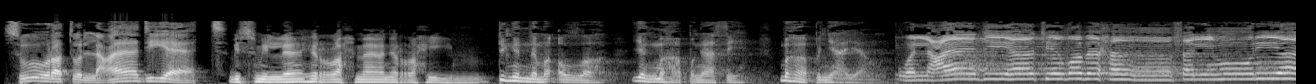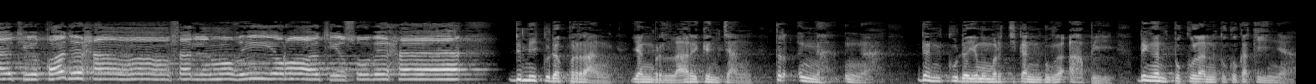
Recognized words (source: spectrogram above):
Suratul Adiyat Bismillahirrahmanirrahim. Dengan nama Allah yang maha pengasih, maha penyayang. Wal adiyati dhabhan qadhan Demi kuda perang yang berlari kencang, terengah-engah. Dan kuda yang memercikan bunga api dengan pukulan kuku kakinya.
